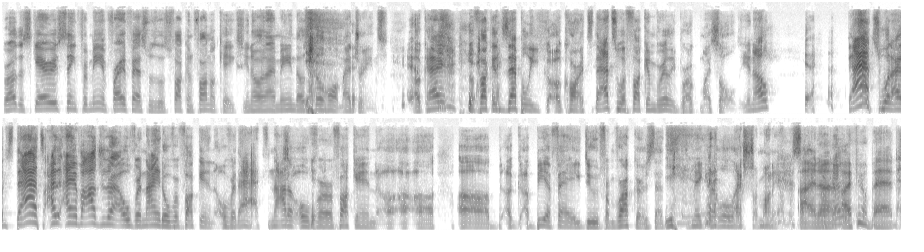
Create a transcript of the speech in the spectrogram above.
Bro, the scariest thing for me in Fright Fest was those fucking funnel cakes. You know what I mean? Those still haunt my dreams. Okay, the fucking Zeppeli ca- carts. That's what fucking really broke my soul. You know? Yeah. That's what I'm. That's I, I have agita overnight over fucking over that, not over fucking uh, uh, uh, uh, a, a BFA dude from Rutgers that's Yeah. making a little extra money on the I side. know. okay? I feel bad.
